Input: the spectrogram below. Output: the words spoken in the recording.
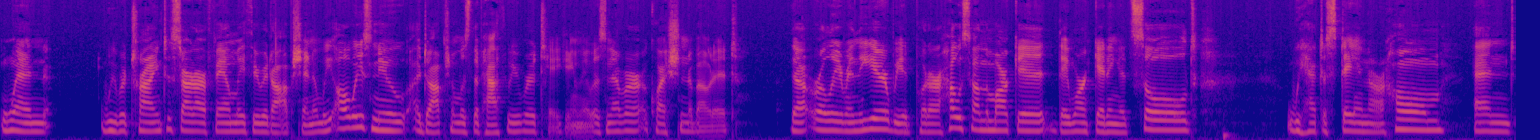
when we were trying to start our family through adoption, and we always knew adoption was the path we were taking. There was never a question about it. that earlier in the year we had put our house on the market, they weren't getting it sold. We had to stay in our home. And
